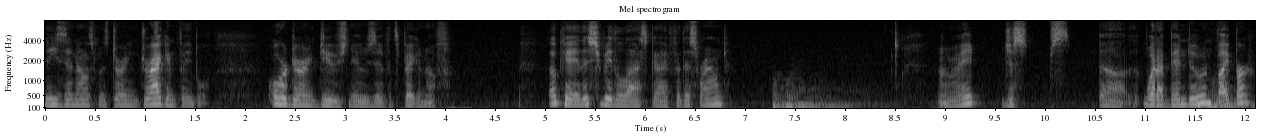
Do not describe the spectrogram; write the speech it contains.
these announcements during Dragon Fable, or during Douche News if it's big enough. Okay, this should be the last guy for this round. Alright, just uh, what I've been doing, Viper.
